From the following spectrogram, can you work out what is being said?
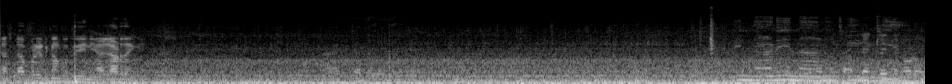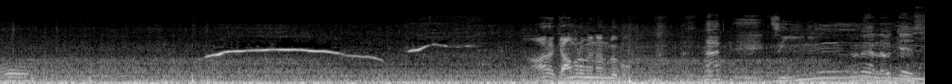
ಕಷ್ಟಪಟ್ಟು ಇಟ್ಕೊಂಡು ಕೂತಿದ್ದೀನಿ ಅಲ್ಲಾಡ್ದಂಗೆ ನೋಡು. ಯಾರ ಕ್ಯಾಮ್ರಾಮನ್ ಅನ್ಬೇಕು? ಲೋಕೇಶ್.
